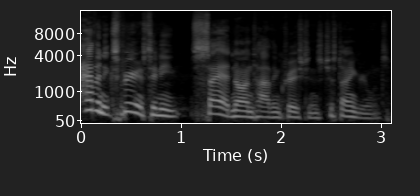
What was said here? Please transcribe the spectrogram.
I haven't experienced any sad non tithing Christians, just angry ones.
